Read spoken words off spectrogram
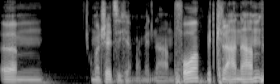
ähm, man stellt sich ja mal mit Namen vor, mit Klarnamen.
